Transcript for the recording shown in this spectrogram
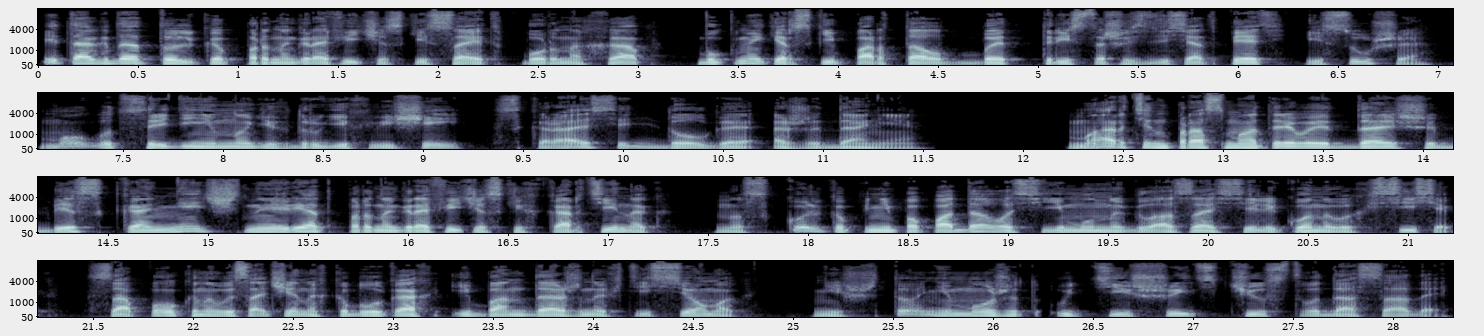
И тогда только порнографический сайт Pornhub Букмекерский портал Bet365 и Суши могут среди немногих других вещей скрасить долгое ожидание. Мартин просматривает дальше бесконечный ряд порнографических картинок, но сколько бы ни попадалось ему на глаза силиконовых сисек, сапог на высоченных каблуках и бандажных тесемок, ничто не может утешить чувство досады,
